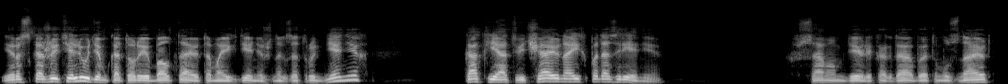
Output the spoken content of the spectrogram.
и расскажите людям, которые болтают о моих денежных затруднениях, как я отвечаю на их подозрения. В самом деле, когда об этом узнают,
